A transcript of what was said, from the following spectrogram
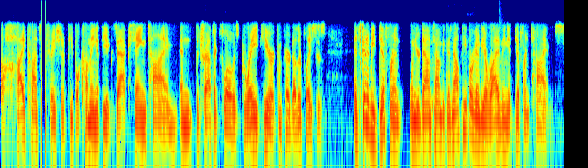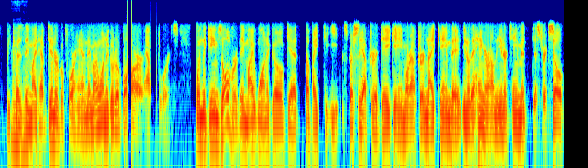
a high concentration of people coming at the exact same time, and the traffic flow is great here compared to other places. It's going to be different when you're downtown because now people are going to be arriving at different times because Mm-hmm. they might have dinner beforehand. They might want to go to a bar afterwards. When the game's over, they might want to go get a bite to eat, especially after a day game or after a night game. They, you know, they hang around the entertainment district. So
